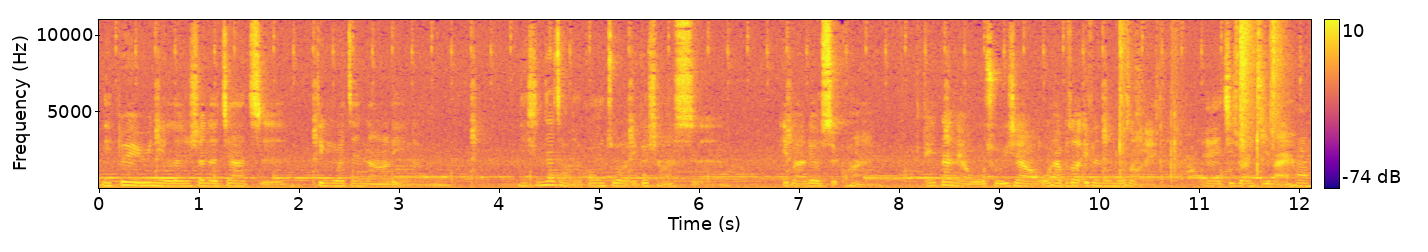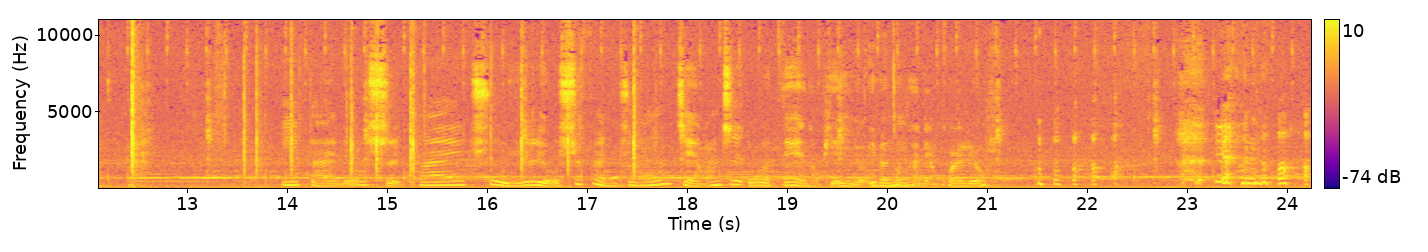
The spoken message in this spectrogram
你对于你人生的价值定位在哪里呢？你现在找的工作一个小时一百六十块。哎，大鸟，我数一下，我还不知道一分钟多少呢。哎，计算机来哈，一百六十块除以六十分钟，这样子，我的天，好便宜哦，一分钟才两块六。哈哈哈天哪，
